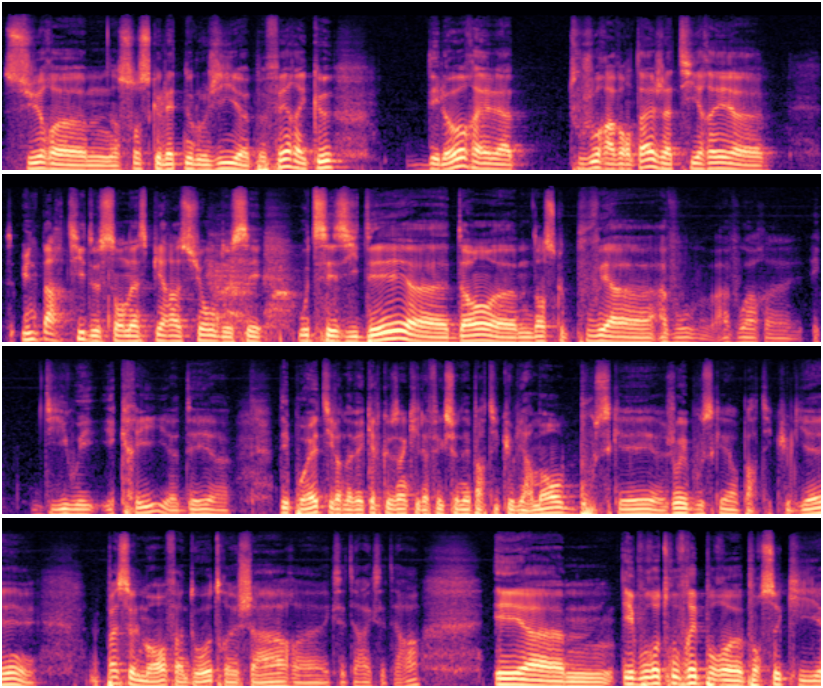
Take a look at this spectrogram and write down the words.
sur, euh, sur ce que l'ethnologie euh, peut faire, et que dès lors, elle a toujours avantage à tirer... Euh, une partie de son inspiration de ses, ou de ses idées euh, dans, euh, dans ce que pouvaient avoir euh, dit ou écrit des, des poètes. Il en avait quelques-uns qu'il affectionnait particulièrement, Bousquet, Joël Bousquet en particulier, pas seulement, enfin d'autres, Char, etc. etc. Et, et, vous retrouverez pour, pour ceux qui,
